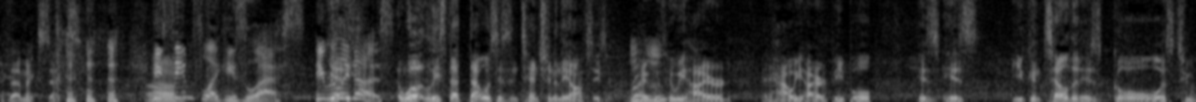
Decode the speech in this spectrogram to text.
if that makes sense. he um, seems like he's less. He really yeah, does. Well, at least that that was his intention in the offseason, right? Mm-hmm. With who he hired and how he hired people. His his you can tell that his goal was to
